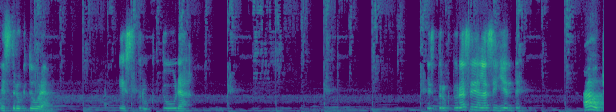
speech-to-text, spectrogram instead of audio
Estructura. Estructura. Estructura sería la siguiente. Ah, ok.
